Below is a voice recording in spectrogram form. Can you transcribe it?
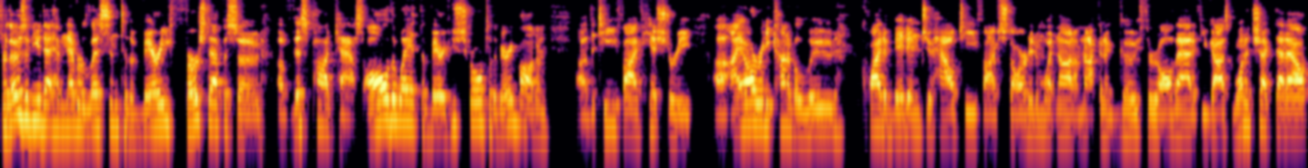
for those of you that have never listened to the very first episode of this podcast, all the way at the very, if you scroll to the very bottom, uh, the T5 history, uh, I already kind of allude quite a bit into how T5 started and whatnot. I'm not going to go through all that. If you guys want to check that out,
